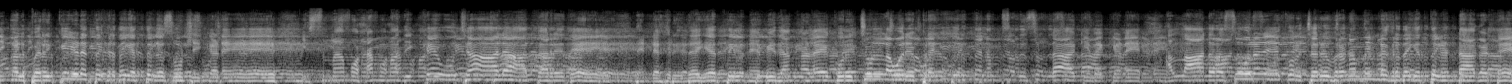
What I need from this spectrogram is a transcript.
നിങ്ങൾ പെറുക്കിയെടുത്ത് ഹൃദയത്തിൽ സൂക്ഷിക്കണേ. ഇസ്മ മുഹമ്മദിക്ക് ഉജാല കരുതേ. നിന്റെ ഹൃദയത്തിൽ നബി തങ്ങളെ കുറിച്ചുള്ള ഒരു പ്രകീർത്തനം സദസ്സുണ്ടാക്കി വെക്കണേ. അള്ളാന്റെ റസൂലിനെ കുറിച്ചൊരു വ്രണം നിന്റെ ഹൃദയത്തിൽ ഉണ്ടാകട്ടെ.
